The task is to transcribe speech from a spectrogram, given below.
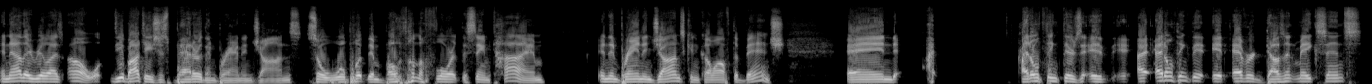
And now they realize, oh, well, Diabate is just better than Brandon Johns. So we'll put them both on the floor at the same time. And then Brandon Johns can come off the bench. And I, I don't think there's, it, it, I don't think that it ever doesn't make sense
